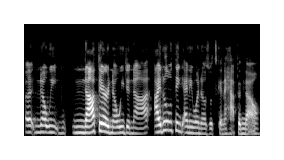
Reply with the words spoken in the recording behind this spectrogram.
uh, no, we not there. No, we did not. I don't think anyone knows what's going to happen though.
